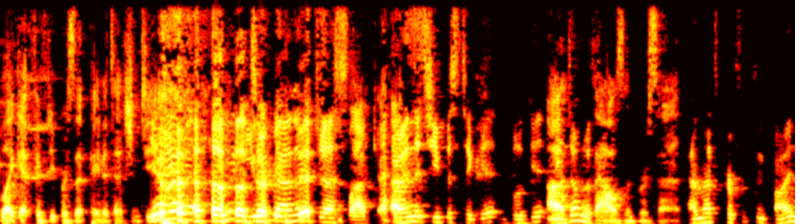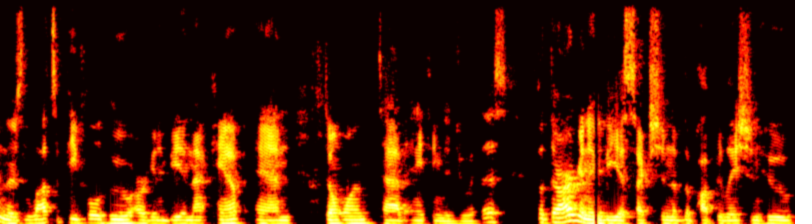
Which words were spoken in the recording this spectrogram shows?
like at fifty percent paying attention to you. Yeah, yeah, yeah. You would- you would rather just podcast. find the cheapest ticket, book it, and a be done with it. thousand percent. and that's perfectly fine. There's lots of people who are going to be in that camp and don't want to have anything to do with this. But there are going to be a section of the population who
